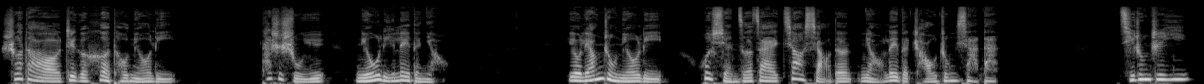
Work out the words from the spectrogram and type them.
说到这个褐头牛犁，它是属于牛犁类的鸟。有两种牛犁会选择在较小的鸟类的巢中下蛋，其中之一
